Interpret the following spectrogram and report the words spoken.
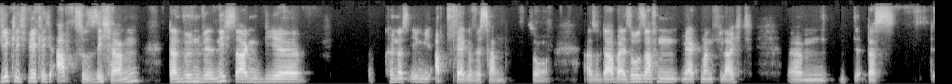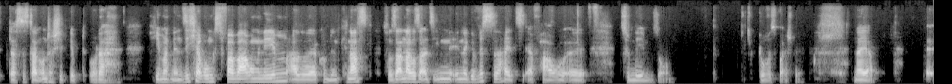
wirklich, wirklich abzusichern, dann würden wir nicht sagen, wir können das irgendwie abvergewissern. So. Also da bei so Sachen merkt man vielleicht, ähm, dass, dass es da einen Unterschied gibt. Oder jemanden in Sicherungsverwahrung nehmen, also er kommt in den Knast, ist was anderes, als ihn in eine Gewissheitserfahrung äh, zu nehmen. So doofes Beispiel. Naja, äh,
